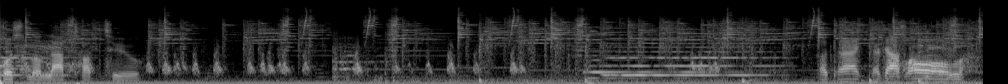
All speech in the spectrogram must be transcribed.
personal laptop too. Attack the castle!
